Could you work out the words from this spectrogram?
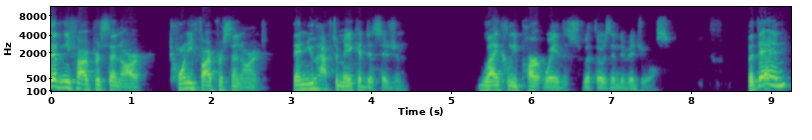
75% are, 25% aren't, then you have to make a decision. Likely part ways with those individuals. But then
